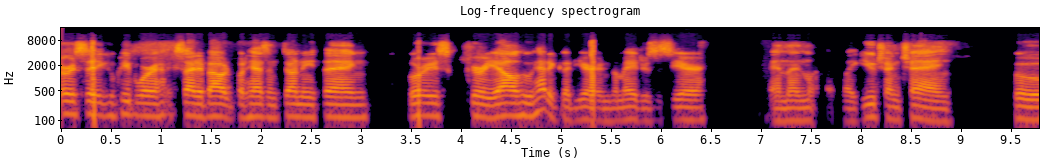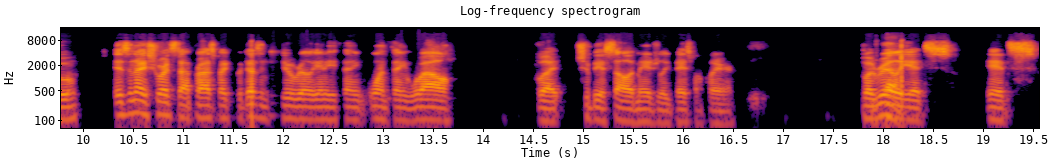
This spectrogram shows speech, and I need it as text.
Erceg, who people were excited about but hasn't done anything. Lourdes Gurriel, who had a good year in the majors this year, and then like Yu Cheng Chang, who is a nice shortstop prospect but doesn't do really anything one thing well, but should be a solid major league baseball player. But really, it's it's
